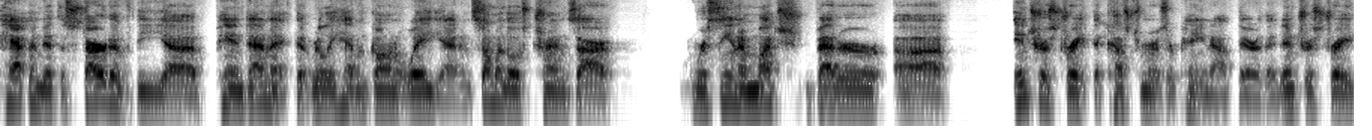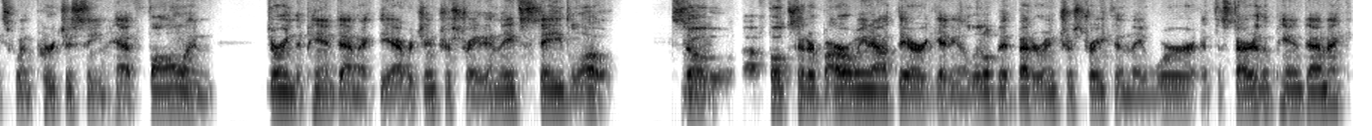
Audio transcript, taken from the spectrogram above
happened at the start of the uh, pandemic that really haven't gone away yet. And some of those trends are we're seeing a much better uh, interest rate that customers are paying out there, that interest rates when purchasing have fallen during the pandemic, the average interest rate, and they've stayed low. So, mm-hmm. uh, folks that are borrowing out there are getting a little bit better interest rate than they were at the start of the pandemic.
